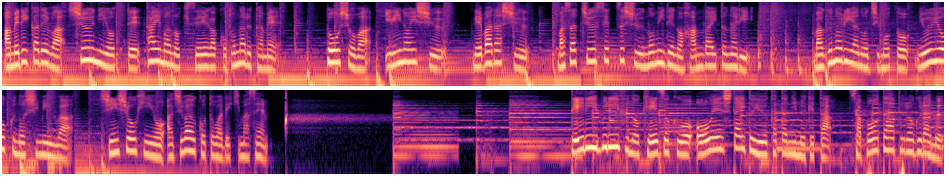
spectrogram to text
アメリカでは州によって大麻の規制が異なるため当初はイリノイ州ネバダ州マサチューセッツ州のみでの販売となりマグノリアの地元ニューヨークの市民は新商品を味わうことはできません。デイリーブリーフの継続を応援したいという方に向けたサポータープログラム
